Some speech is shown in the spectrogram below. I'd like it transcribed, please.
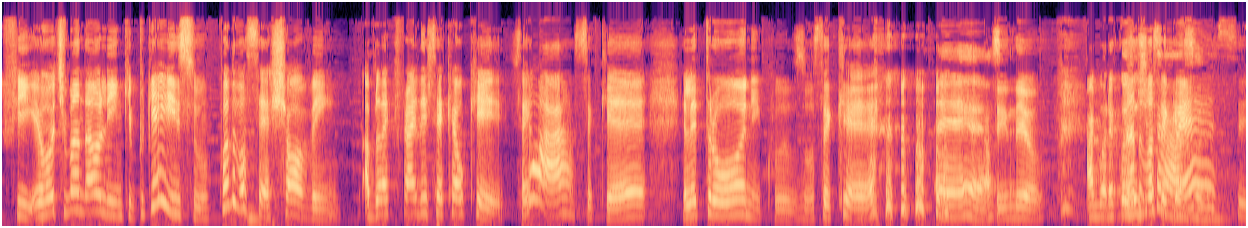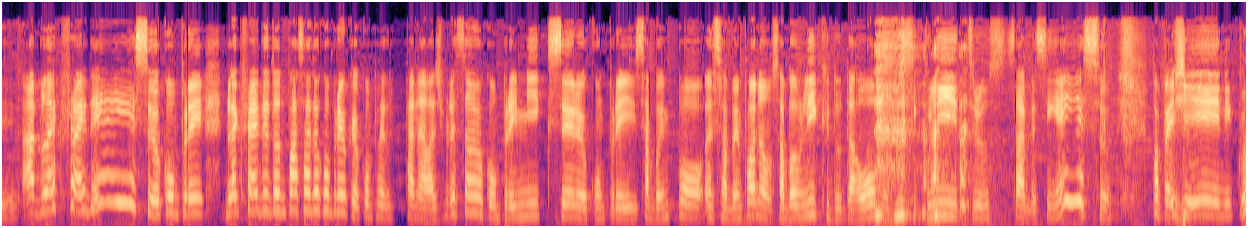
Fi, eu vou te mandar o link, porque é isso. Quando você é jovem, a Black Friday você quer o quê? Sei lá, você quer eletrônicos, você quer, É, entendeu? agora é coisa Quando de você casa. cresce, a Black Friday é isso. Eu comprei. Black Friday do ano passado eu comprei o quê? Eu comprei panela de pressão, eu comprei mixer, eu comprei sabão em pó. eh, Sabão em pó não, sabão líquido da Omo de 5 litros, sabe assim? É isso. Papel higiênico.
